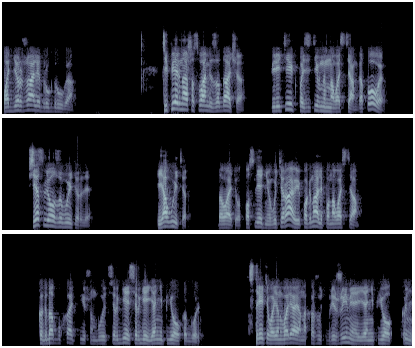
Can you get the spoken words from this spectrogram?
поддержали друг друга. Теперь наша с вами задача перейти к позитивным новостям. Готовы? Все слезы вытерли? Я вытер. Давайте вот последнюю вытираю и погнали по новостям. Когда бухать пишем будет Сергей, Сергей, я не пью алкоголь. С 3 января я нахожусь в режиме, я не пью алкоголь,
